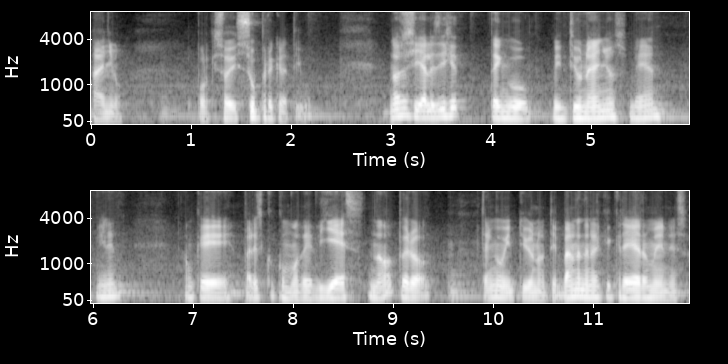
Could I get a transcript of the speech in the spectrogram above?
año. Porque soy súper creativo. No sé si ya les dije, tengo 21 años, vean, miren. Aunque parezco como de 10, ¿no? Pero tengo 21. Van a tener que creerme en eso.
